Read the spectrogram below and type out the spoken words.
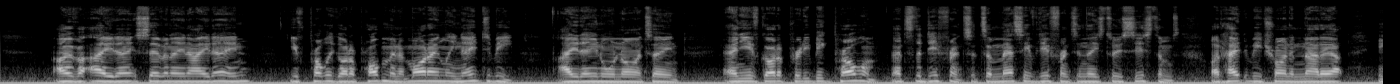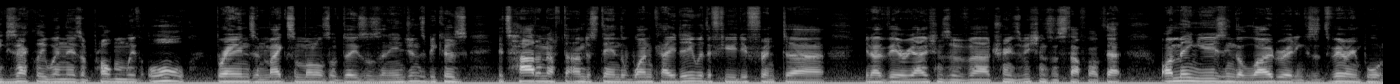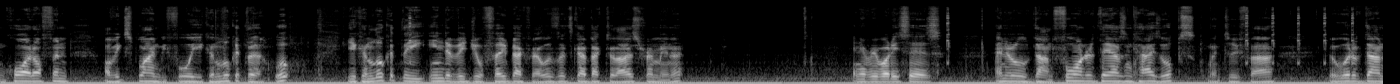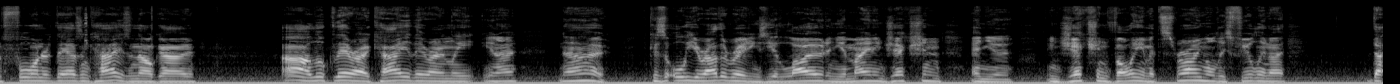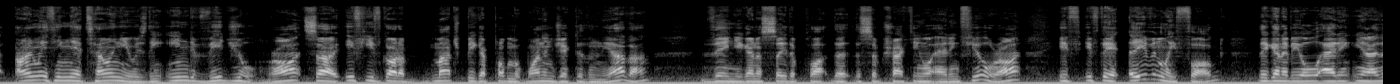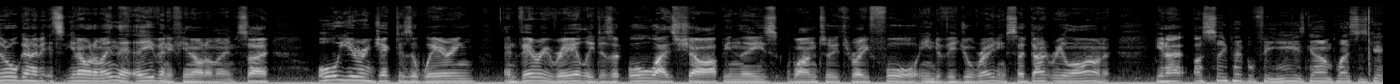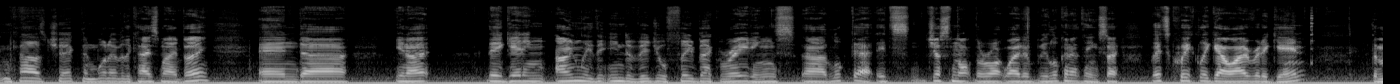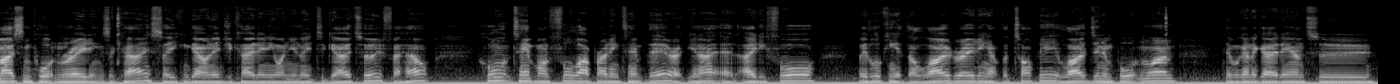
over 18, 17, 18, you've probably got a problem and it might only need to be 18 or 19 and you've got a pretty big problem. That's the difference. It's a massive difference in these two systems. I'd hate to be trying to nut out exactly when there's a problem with all brands and makes and models of diesels and engines because it's hard enough to understand the 1KD with a few different uh, you know variations of uh, transmissions and stuff like that. I mean using the load reading because it's very important. Quite often, I've explained before, you can look at the whoop, you can look at the individual feedback values. Let's go back to those for a minute and everybody says, and it'll have done 400,000 Ks, oops, went too far. It would have done 400,000 Ks and they'll go, oh, look, they're okay. They're only, you know, no. Because all your other readings, your load and your main injection and your injection volume, it's throwing all this fuel in. I the only thing they're telling you is the individual, right? So if you've got a much bigger problem at one injector than the other, then you're going to see the, the, the subtracting or adding fuel, right? If if they're evenly flogged, they're going to be all adding. You know, they're all going to be. It's, you know what I mean? They're even, if you know what I mean. So all your injectors are wearing, and very rarely does it always show up in these one, two, three, four individual readings. So don't rely on it. You know, I see people for years going places getting cars checked and whatever the case may be, and uh, you know they're getting only the individual feedback readings uh, looked at. It's just not the right way to be looking at things. So let's quickly go over it again. The most important readings, okay? So you can go and educate anyone you need to go to for help. Coolant temp on full operating temp there at, you know, at 84. We're looking at the load reading up the top here. Load's an important one. Then we're going to go down to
